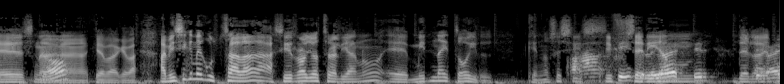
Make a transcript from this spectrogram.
Sin excess, nada, ¿No? que va, que va. A mí sí que me gustaba, así rollo australiano, eh, Midnight Oil. Que no sé si, Ah, si sí, te lo iba a serían decir, de la época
